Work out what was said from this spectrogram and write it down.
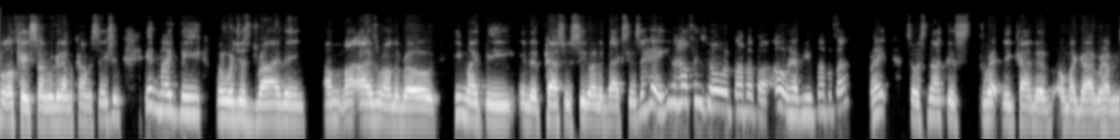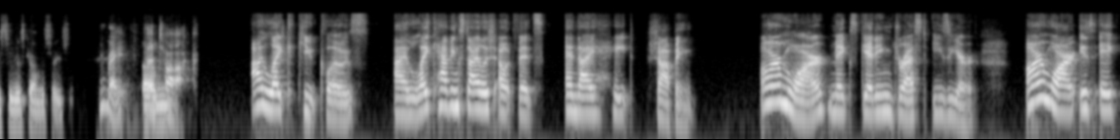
Well, okay, son, we're gonna have a conversation. It might be when we're just driving. Um, my eyes are on the road. He might be in the passenger seat or in the back seat and say, "Hey, you know how things going?" Blah blah blah. Oh, have you blah blah blah? Right. So it's not this threatening kind of, "Oh my God, we're having a serious conversation." Right. The um, talk. I like cute clothes. I like having stylish outfits, and I hate shopping. Armoire makes getting dressed easier. Armoire is a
